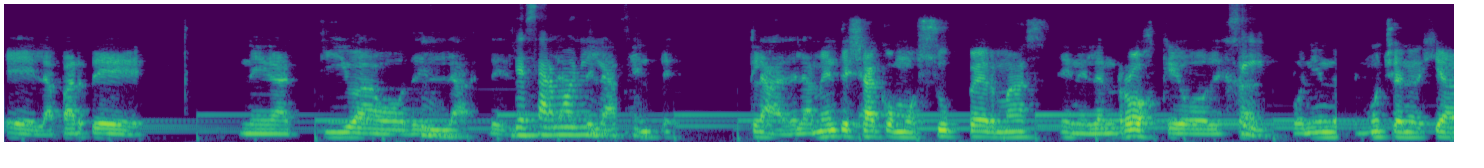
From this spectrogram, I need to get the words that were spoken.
eh, la parte negativa o de mm. la, de, Desarmonía, de la mente. Claro, de la mente ya como súper más en el enrosque o dejar poniendo mucha energía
